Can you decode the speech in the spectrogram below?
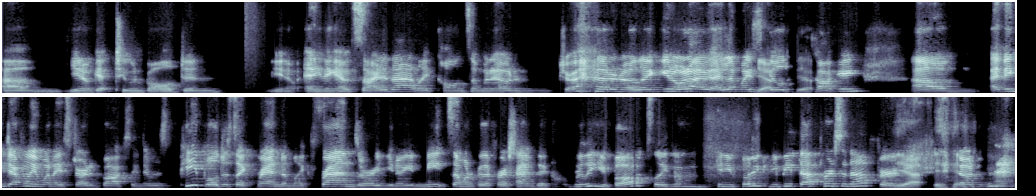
um, you know, get too involved in you know anything outside of that like calling someone out and try i don't know like you know what i, I let my Yeah, skill do yeah. talking um i think definitely when i started boxing there was people just like random like friends or you know you meet someone for the first time they're like oh, really? You box? Like mm, can you fight? Can you beat that person up? Or Yeah. you know,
